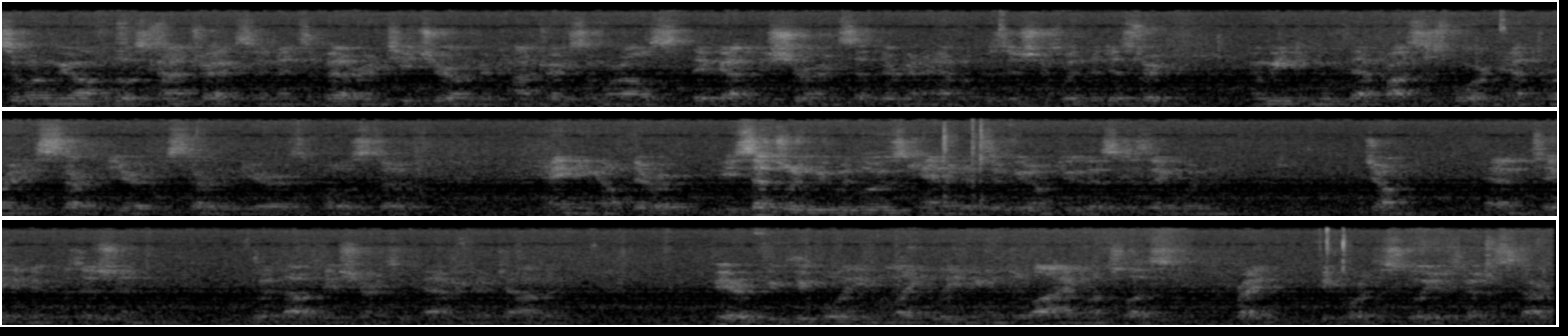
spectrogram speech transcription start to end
So when we offer those contracts, and it's a veteran teacher under contract somewhere else, they've got assurance that they're gonna have a position with the district, and we can move that process forward and have them ready to start the year at the start of the year, as opposed to hanging out there. Essentially, we would lose candidates if we don't do this, because they wouldn't jump and take a new position without the assurance of having their job. And very few people would even like leaving in July, much less right before the school year's gonna start.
